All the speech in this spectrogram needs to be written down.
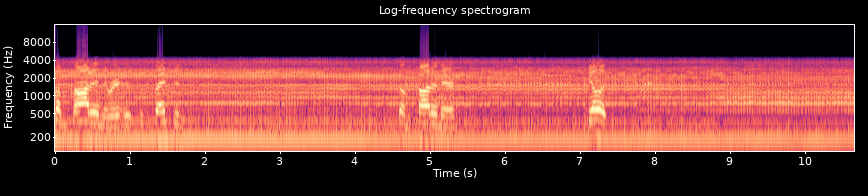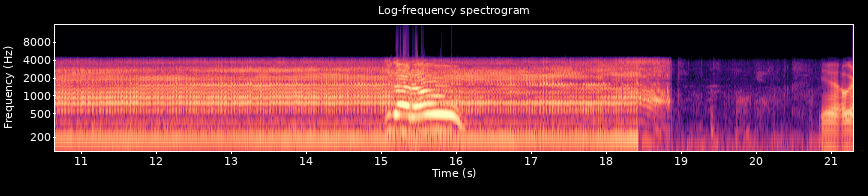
Something caught in there. The suspension. Something caught in there. Kill it. You got home. Yeah, okay.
